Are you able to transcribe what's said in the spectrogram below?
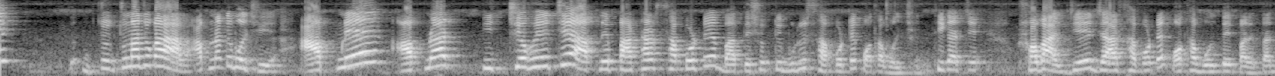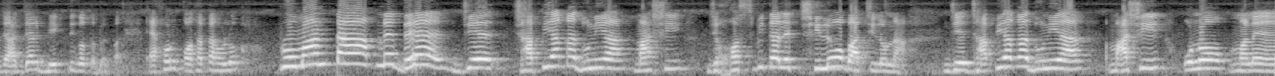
চ- চুনা জোকার আপনাকে বলছি, আপনি, আপনার ইচ্ছে হয়েছে আপনি পাঠার সাপোর্টে বা তেষট্টি বুড়ির সাপোর্টে কথা বলছেন, ঠিক আছে? সবাই যে যার সাপোর্টে কথা বলতে পারে, তার যার যার ব্যক্তিগত ব্যাপার। এখন কথাটা হলো, প্রমাণটা আপনি দেন যে ঝাপিয়াকা দুনিয়ার মাসি যে হসপিটালে ছিল বা ছিল না, যে ঝাপিয়াকা দুনিয়ার মাসির কোনো মানে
